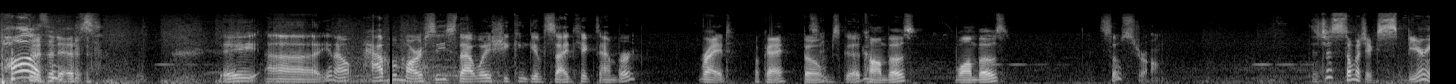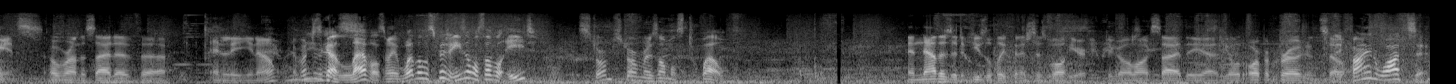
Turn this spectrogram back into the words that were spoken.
positives. They, uh, you know, have a Marcy so that way she can give sidekick to Ember. right. Okay. Boom. Seems good. Combos. Wombos. So strong. There's just so much experience over on the side of uh, Entity, you know? really Everyone just got levels. I mean, what level is Fishing? He's almost level 8? Stormstormer is almost 12. And now there's a diffusal blade finished as well here to go alongside the uh, the old Orb of Corrosion. So They find Watson.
